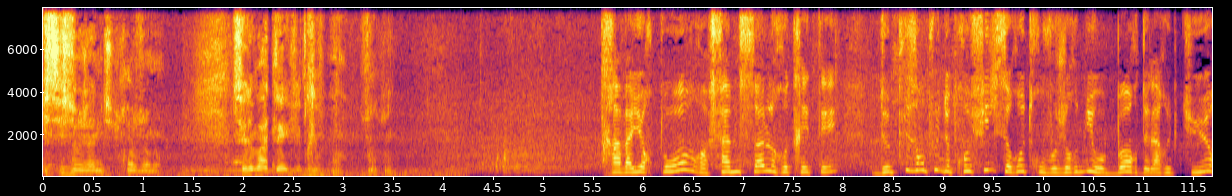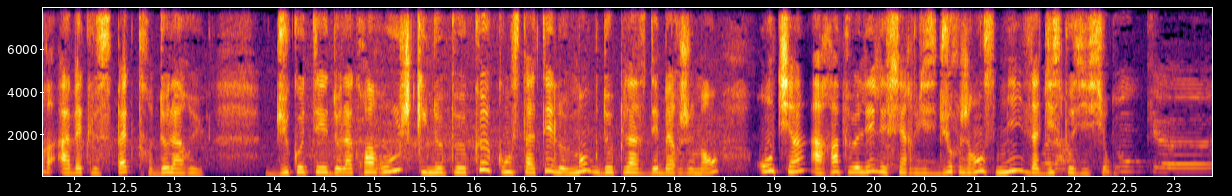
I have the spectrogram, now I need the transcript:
Ici, ils sont gentils, franchement. C'est le matin qui fait très froid, surtout. Travailleurs pauvres, femmes seules, retraitées, de plus en plus de profils se retrouvent aujourd'hui au bord de la rupture avec le spectre de la rue. Du côté de la Croix-Rouge, qui ne peut que constater le manque de places d'hébergement, on tient à rappeler les services d'urgence mis à disposition. Euh,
